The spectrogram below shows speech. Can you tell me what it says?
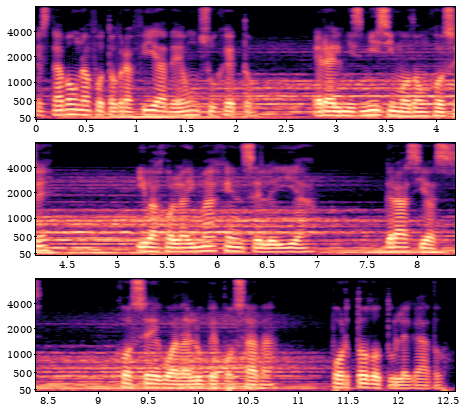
estaba una fotografía de un sujeto. Era el mismísimo don José, y bajo la imagen se leía, Gracias, José Guadalupe Posada, por todo tu legado.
